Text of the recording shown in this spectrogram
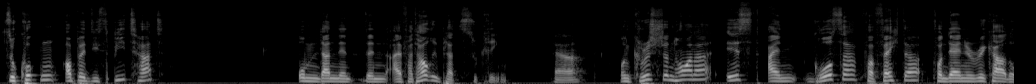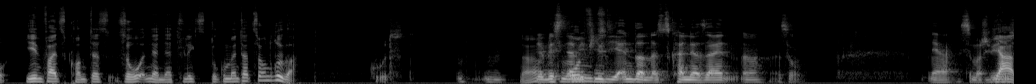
zu gucken, ob er die Speed hat, um dann den, den Alpha Tauri Platz zu kriegen. Ja. Und Christian Horner ist ein großer Verfechter von Daniel Ricciardo. Jedenfalls kommt es so in der Netflix-Dokumentation rüber. Gut. Ja? Wir wissen ja, Und wie viel die ändern. Das kann ja sein. Ne? Also. Ja, ist immer schwierig. Ja,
